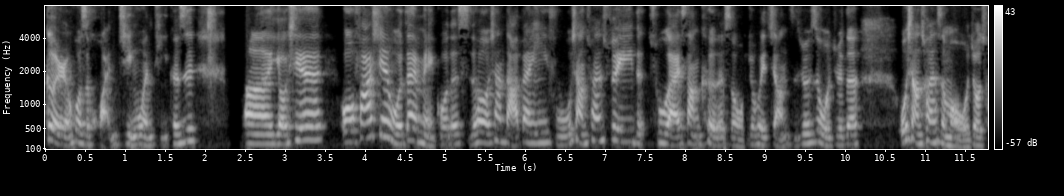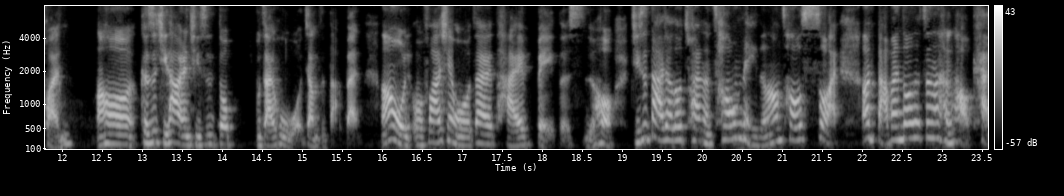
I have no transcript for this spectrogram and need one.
个人或是环境问题。可是，呃，有些我发现我在美国的时候，像打扮衣服，我想穿睡衣的出来上课的时候，我就会这样子，就是我觉得我想穿什么我就穿，然后可是其他人其实都不在乎我这样子打扮。然后我我发现我在台北的时候，其实大家都穿的超美的，然后超帅，然后打扮都真的很好看。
